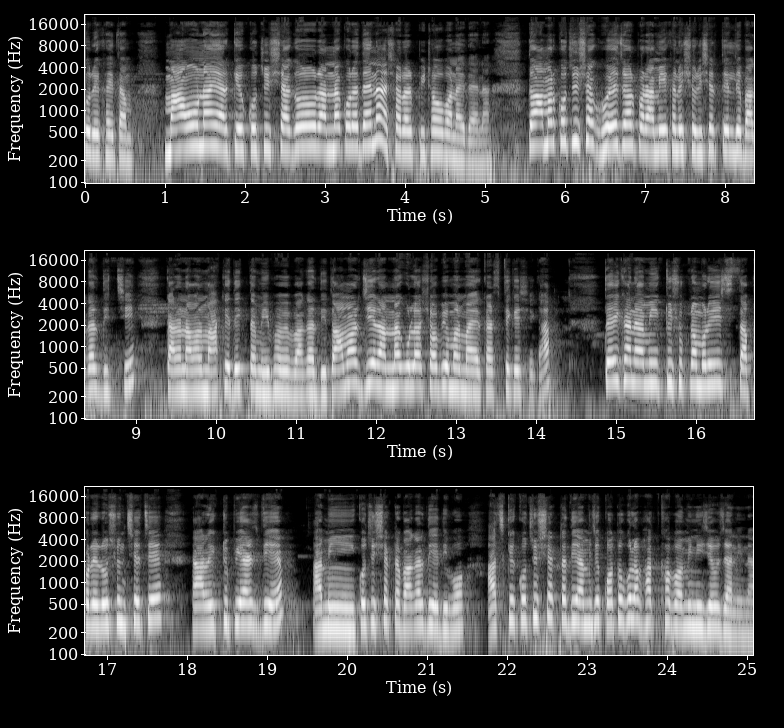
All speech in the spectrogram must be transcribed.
করে খাইতাম। মাও নাই আর কেউ কচুর শাকও রান্না করে দেয় না, সরার পিঠাও বানায় দেয় না। তো আমার কচুর শাক হয়ে যাওয়ার পর আমি এখানে সরিষার তেল দিয়ে বাগার দিচ্ছি, কারণ আমার মাকে দেখতাম এইভাবে বাগার দিত। আমার যে রান্নাগুলো সবই আমার মায়ের কাছ থেকে শেখা। তো এইখানে আমি একটু শুকনো মরিচ, তারপরে রসুন ছেঁচে আর একটু পেঁয়াজ দিয়ে আমি কচুর শাকটা বাগার দিয়ে দিব। আজকে কচুর শাকটা দিয়ে আমি যে কতগুলো ভাত খাব আমি নিজেও জানি না।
